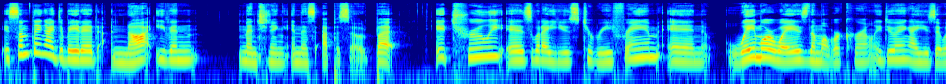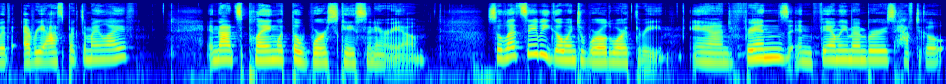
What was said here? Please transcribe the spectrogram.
is something I debated not even mentioning in this episode, but it truly is what I use to reframe in way more ways than what we're currently doing. I use it with every aspect of my life, and that's playing with the worst case scenario. So let's say we go into World War III and friends and family members have to go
